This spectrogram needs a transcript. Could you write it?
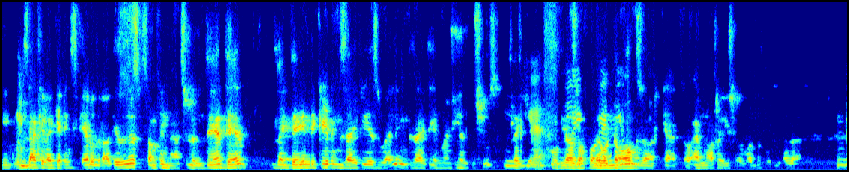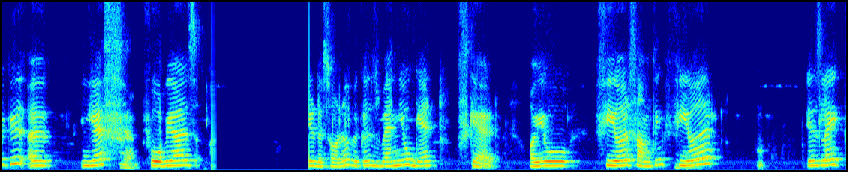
exactly like getting scared of the dark. It's just something natural. They're they're like they indicate anxiety as well, anxiety and mental health issues. Like Yes, phobias like of whatever dogs you or cats. Or I'm not really sure what the phobias are. because uh, yes, Yeah. phobias are a disorder because when you get scared or you fear something, Mhm. fear is like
